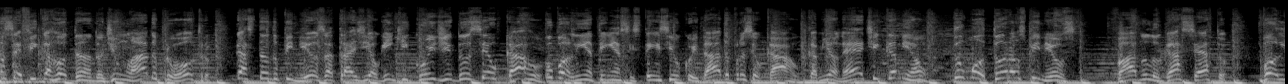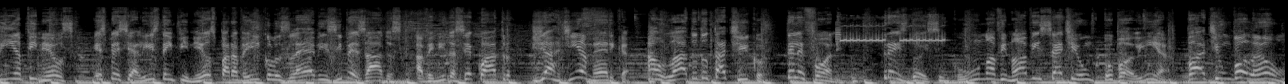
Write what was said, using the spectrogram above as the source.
Você fica rodando de um lado pro outro, gastando pneus atrás de alguém que cuide do seu carro. O Bolinha tem assistência e o cuidado pro seu carro, caminhonete e caminhão, do motor aos pneus. Vá no lugar certo. Bolinha Pneus, especialista em pneus para veículos leves e pesados. Avenida C4, Jardim América, ao lado do Tatico. Telefone 32519971. O Bolinha bate um bolão.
